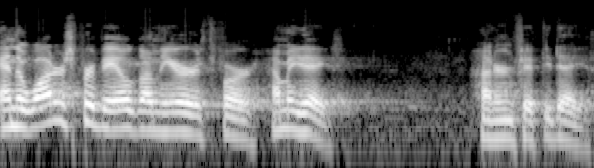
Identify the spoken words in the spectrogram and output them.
And the waters prevailed on the earth for how many days? 150 days.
